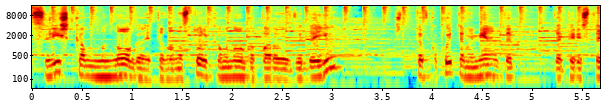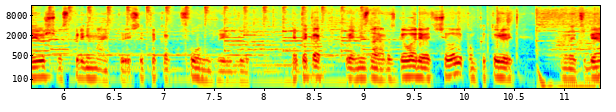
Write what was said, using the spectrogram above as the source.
слишком много этого, настолько много порой выдают, что в какой-то момент это перестаешь воспринимать. То есть это как фон уже идет. Это как, я не знаю, разговаривать с человеком, который на тебя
